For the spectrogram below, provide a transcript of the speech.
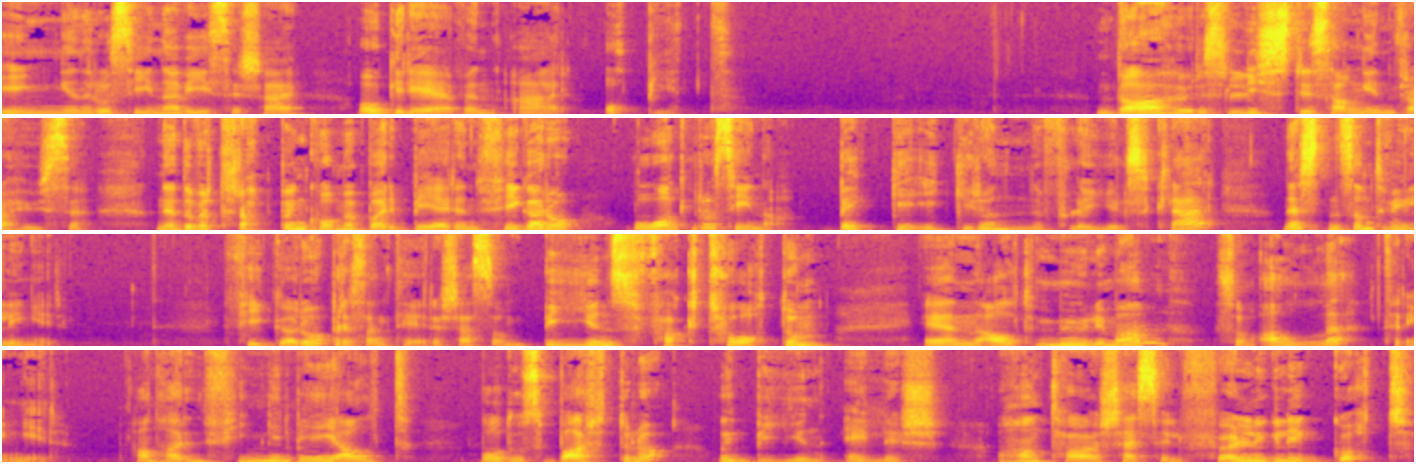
Ingen Rosina viser seg, og greven er oppgitt. Da høres lystig sang inn fra huset. Nedover trappen kommer barberen Figaro og Rosina begge i grønne fløyelsklær, nesten som tvillinger. Figaro presenterer seg som byens faktotum, en altmuligmann som alle trenger. Han har en finger med i alt, både hos Bartolo og i byen ellers, og han tar seg selvfølgelig godt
